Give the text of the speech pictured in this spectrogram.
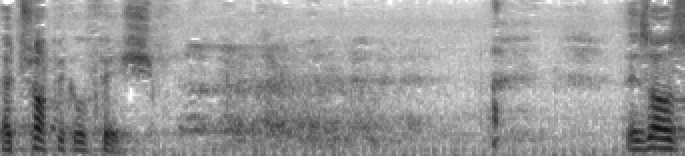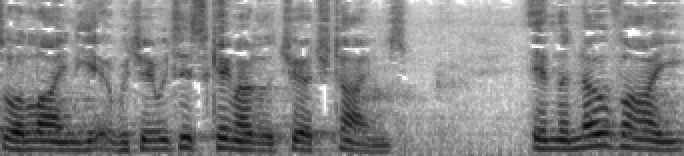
a tropical fish. There's also a line here, which, which this came out of the Church Times. In the Novi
